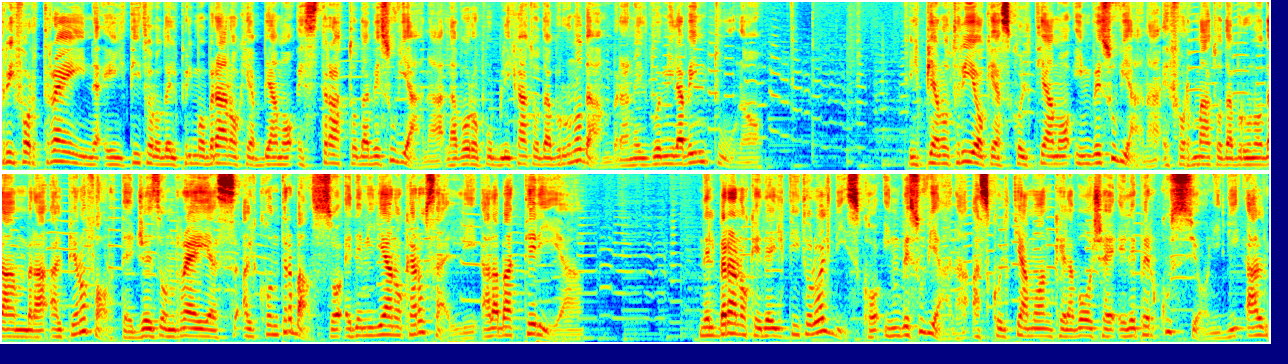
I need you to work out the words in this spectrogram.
Free for Train è il titolo del primo brano che abbiamo estratto da Vesuviana, lavoro pubblicato da Bruno D'Ambra nel 2021. Il piano trio che ascoltiamo in Vesuviana è formato da Bruno D'Ambra al pianoforte, Jason Reyes al contrabbasso ed Emiliano Caroselli alla batteria. Nel brano che dà il titolo al disco, in Vesuviana, ascoltiamo anche la voce e le percussioni di Al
